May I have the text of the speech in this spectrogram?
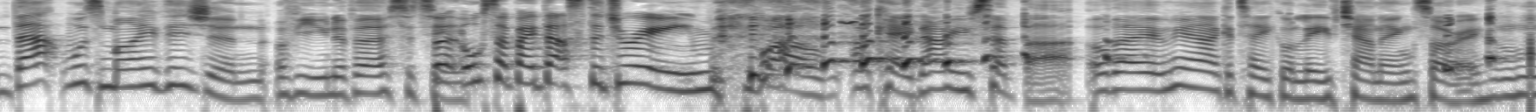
That was my vision of university. But also, babe, that's the dream. well, okay, now you've said that. Although, yeah, I could take or leave Channing. Sorry. And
